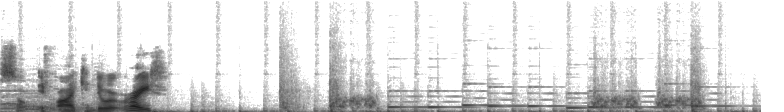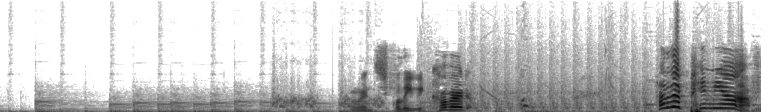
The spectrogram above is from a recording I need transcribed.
So if I can do it right, when it's fully recovered. How did that pin me off?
